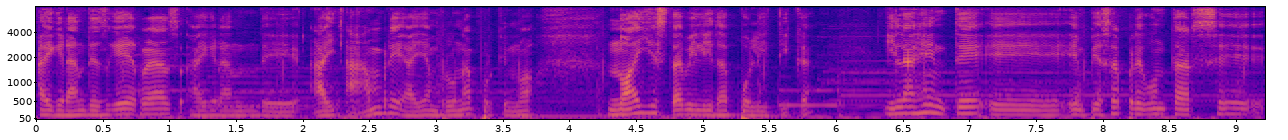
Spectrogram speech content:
Hay grandes guerras, hay, grande, hay hambre, hay hambruna porque no, no hay estabilidad política. Y la gente eh, empieza a preguntarse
